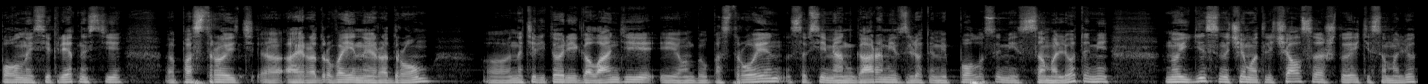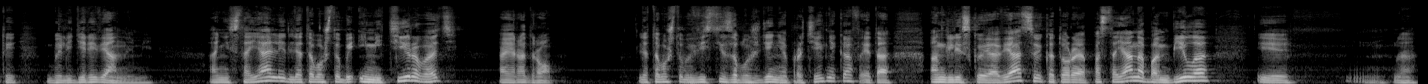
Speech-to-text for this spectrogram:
полной секретности построить аэродром, военный аэродром Э, на территории Голландии, и он был построен со всеми ангарами, взлетными полосами, с самолетами. Но единственное, чем отличался, что эти самолеты были деревянными. Они стояли для того, чтобы имитировать аэродром. Для того, чтобы ввести заблуждение противников, это английскую авиацию, которая постоянно бомбила, и да,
